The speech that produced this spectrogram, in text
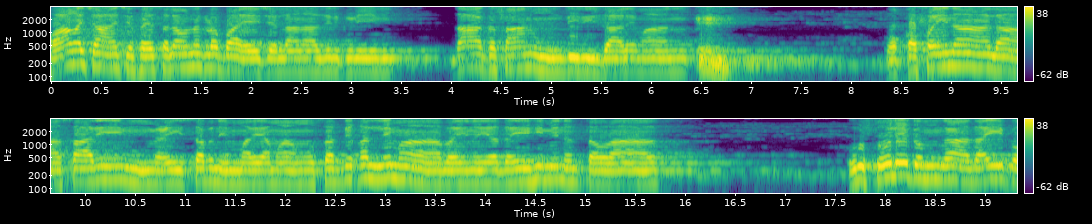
واغ چانچے فیصلہ نکڑ پائے چلا نازل کریم دا کسان دیری ظالمان۔ وقفینا على صاریم عیسی ابن مریم مصدقا لما بین یدیه من التورات رسولے گمگا دائی پا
